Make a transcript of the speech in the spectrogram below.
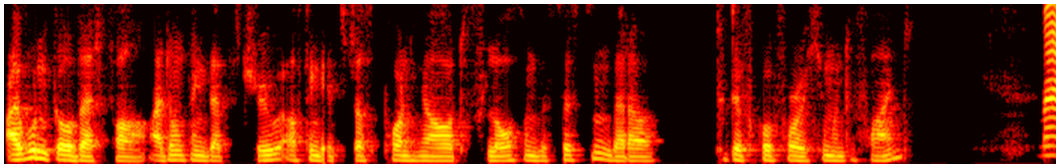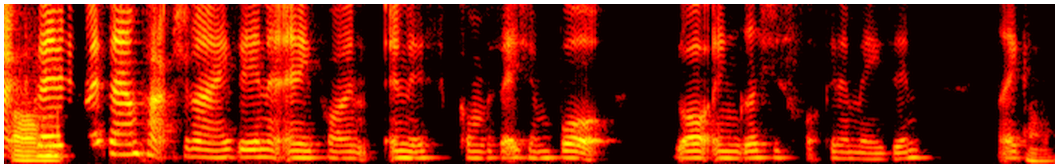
I wouldn't go that far. I don't think that's true. I think it's just pointing out flaws in the system that are too difficult for a human to find. Max um, i sound patronizing at any point in this conversation but your english is fucking amazing. Like oh.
